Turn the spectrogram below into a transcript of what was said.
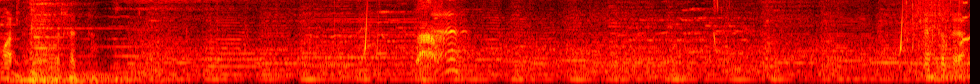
Muerto. Perfecto. ¿Esto qué hace?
